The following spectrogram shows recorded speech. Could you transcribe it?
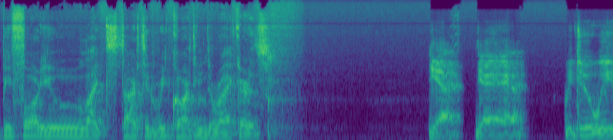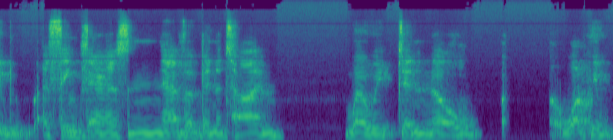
before you like started recording the records. Yeah, yeah, yeah, yeah. We do. We I think there has never been a time where we didn't know what we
